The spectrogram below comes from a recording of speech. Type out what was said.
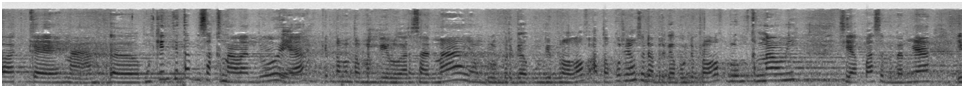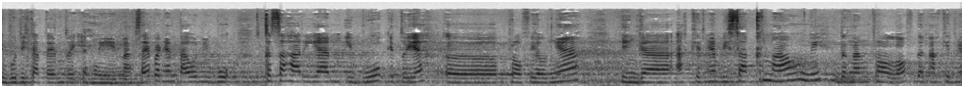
Oke, nah e, mungkin kita bisa kenalan dulu ya. ya. Mungkin teman-teman di luar sana yang belum bergabung di Prolog ataupun yang sudah bergabung di Prolog belum kenal nih siapa sebenarnya Ibu Dika Tendri ini. Nah, saya pengen tahu nih Bu, keseharian Ibu gitu ya, e, profilnya hingga akhirnya bisa kenal nih dengan Prolog dan akhirnya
